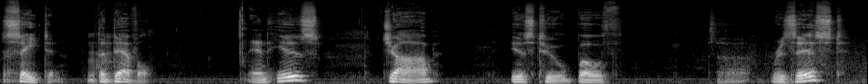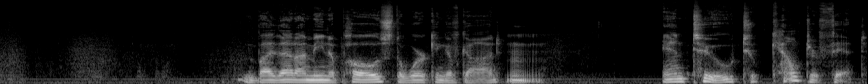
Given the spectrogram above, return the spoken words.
Satan, the mm-hmm. devil, and his job is to both uh, resist, by that I mean oppose the working of God, and two, to counterfeit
